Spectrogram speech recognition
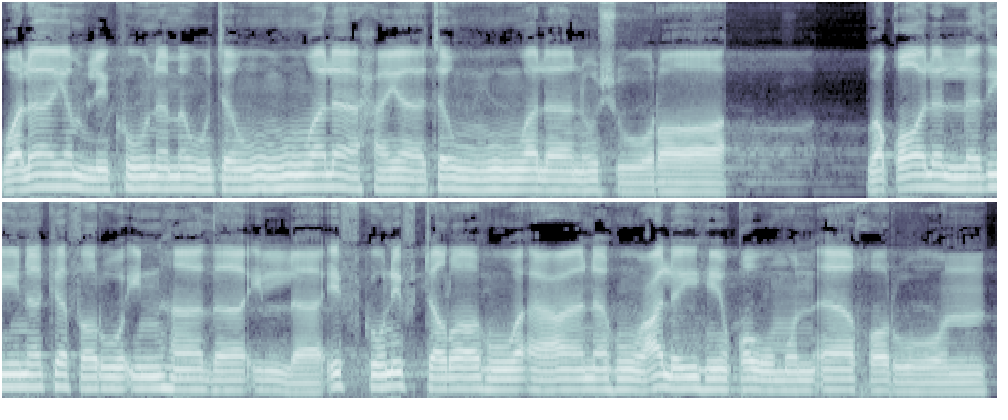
ولا يملكون موتا ولا حياة ولا نشورا وقال الذين كفروا إن هذا إلا إفك افتراه وأعانه عليه قوم آخرون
